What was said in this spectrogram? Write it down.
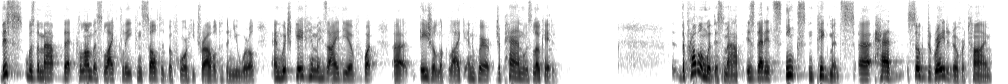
This was the map that Columbus likely consulted before he traveled to the New World, and which gave him his idea of what uh, Asia looked like and where Japan was located. The problem with this map is that its inks and pigments uh, had so degraded over time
